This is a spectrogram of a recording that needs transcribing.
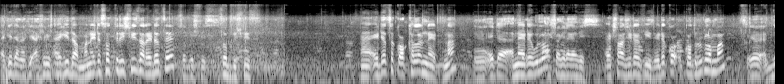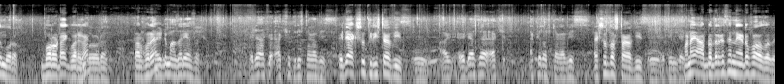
একই দাম একই একই দাম মানে এটা ছত্রিশ পিস আর এটা হচ্ছে চব্বিশ পিস চব্বিশ পিস হ্যাঁ এটা হচ্ছে কক খেলার নেট না এটা নেট এগুলো? একশো আশি টাকা পিস একশো আশি টাকা পিস এটা কতটুকু লম্বা? এটা একদম বড়। বড়টা একবারে না? বড়টা। তারপরে? এটা মাঝারি আছে। এটা একশো- তিরিশ টাকা পিস এটা একশো তিরিশ টাকা পিস আর এটা আছে একশো একশো দশ টাকা পিস একশো দশ টাকা পিস হ্যাঁ মানে আপনাদের কাছে নেটও পাওয়া যাবে।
